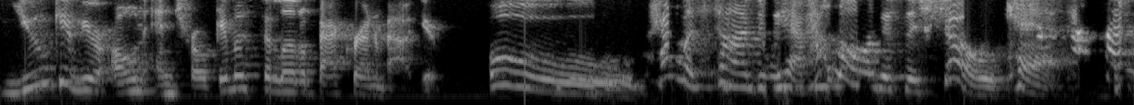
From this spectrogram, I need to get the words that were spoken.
you give your own intro. Give us a little background about you. Oh, how much time do we have? How long is this show, Kat?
